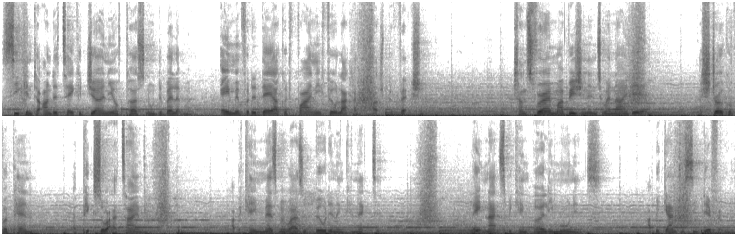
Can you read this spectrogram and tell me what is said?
seeking to undertake a journey of personal development, aiming for the day I could finally feel like I touched perfection. Transferring my vision into an idea, a stroke of a pen, a pixel at a time. I became mesmerized with building and connecting. Late nights became early mornings. I began to see differently.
